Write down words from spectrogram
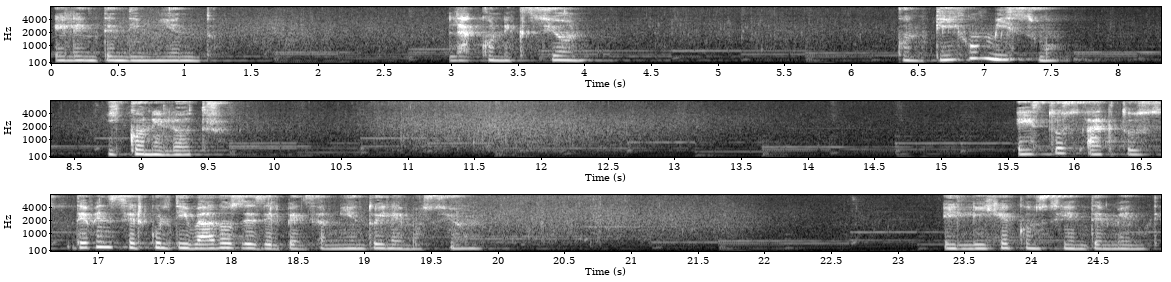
el entendimiento, la conexión contigo mismo y con el otro. Estos actos deben ser cultivados desde el pensamiento y la emoción. Elige conscientemente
